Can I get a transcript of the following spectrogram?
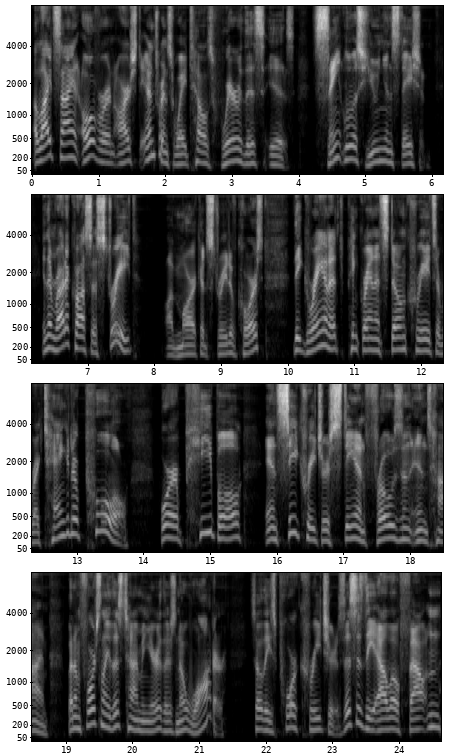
A light sign over an arched entranceway tells where this is st louis union station. And then right across the street on market street of course the granite pink granite stone creates a rectangular pool where people and sea creatures stand frozen in time. But unfortunately this time of year there's no water So these poor creatures. This is the aloe fountain.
